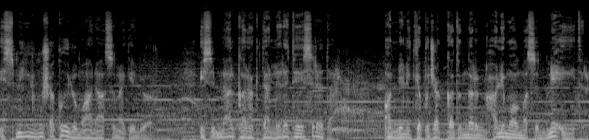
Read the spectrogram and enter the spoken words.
İsmin yumuşak huylu manasına geliyor. İsimler karakterlere tesir eder. Annelik yapacak kadınların halim olması ne iyidir.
